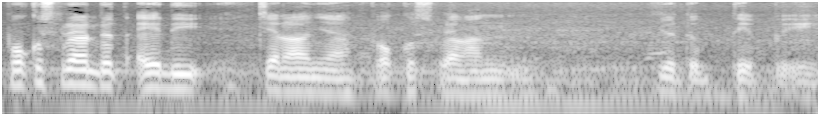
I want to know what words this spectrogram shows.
fokuspilihan.id channelnya Fokus Pilihan YouTube TV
